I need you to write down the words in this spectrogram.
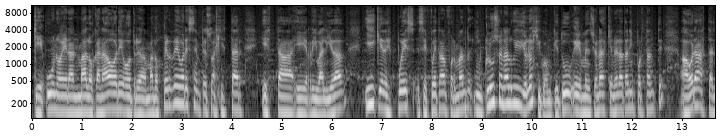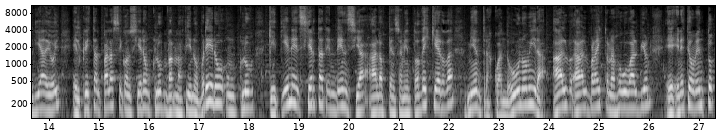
que uno eran malos ganadores, otro eran malos perdedores, se empezó a gestar esta rivalidad y que después se fue transformando incluso en algo ideológico, aunque tú mencionabas que no era tan importante, ahora hasta el día de hoy el Crystal Palace se considera un club más bien obrero, un club que tiene cierta tendencia a los pensamientos de izquierda, mientras cuando uno mira al, al Brighton, a Hove Albion, eh, en este momento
